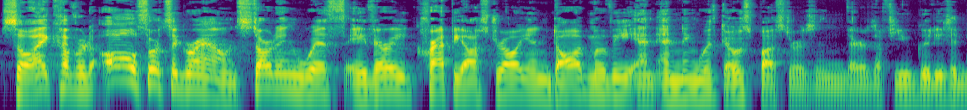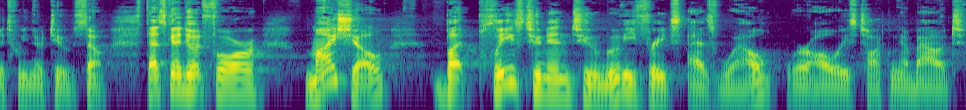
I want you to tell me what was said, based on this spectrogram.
So I covered all sorts of ground, starting with a very crappy Australian dog movie and ending with Ghostbusters, and there's a few goodies in between there too. So that's going to do it for my show. But please tune in to Movie Freaks as well. We're always talking about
